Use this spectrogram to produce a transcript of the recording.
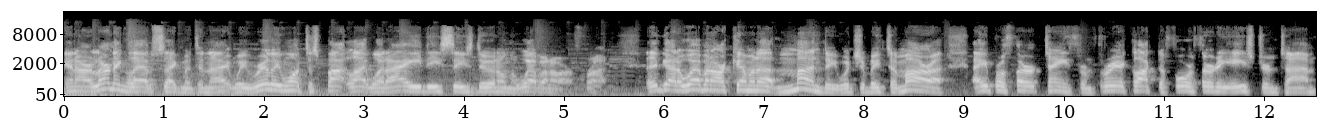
In our Learning Lab segment tonight, we really want to spotlight what IEDC is doing on the webinar front. They've got a webinar coming up Monday, which will be tomorrow, April 13th, from 3 o'clock to 4.30 Eastern Time,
